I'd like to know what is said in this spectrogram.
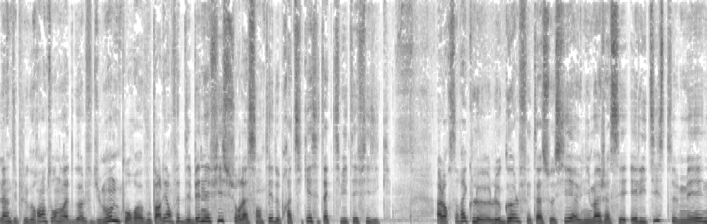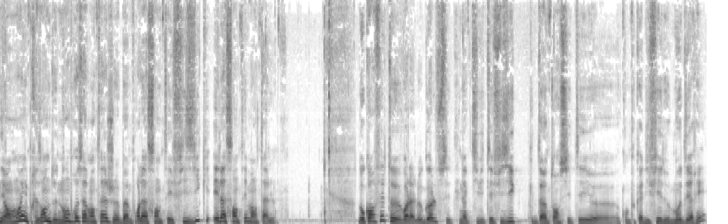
l'un des plus grands tournois de golf du monde pour vous parler en fait des bénéfices sur la santé de pratiquer cette activité physique. Alors c'est vrai que le, golf est associé à une image assez élitiste, mais néanmoins il présente de nombreux avantages ben, pour la santé physique et la santé mentale. Donc en fait, euh, voilà, le golf c'est une activité physique d'intensité euh, qu'on peut qualifier de modérée,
